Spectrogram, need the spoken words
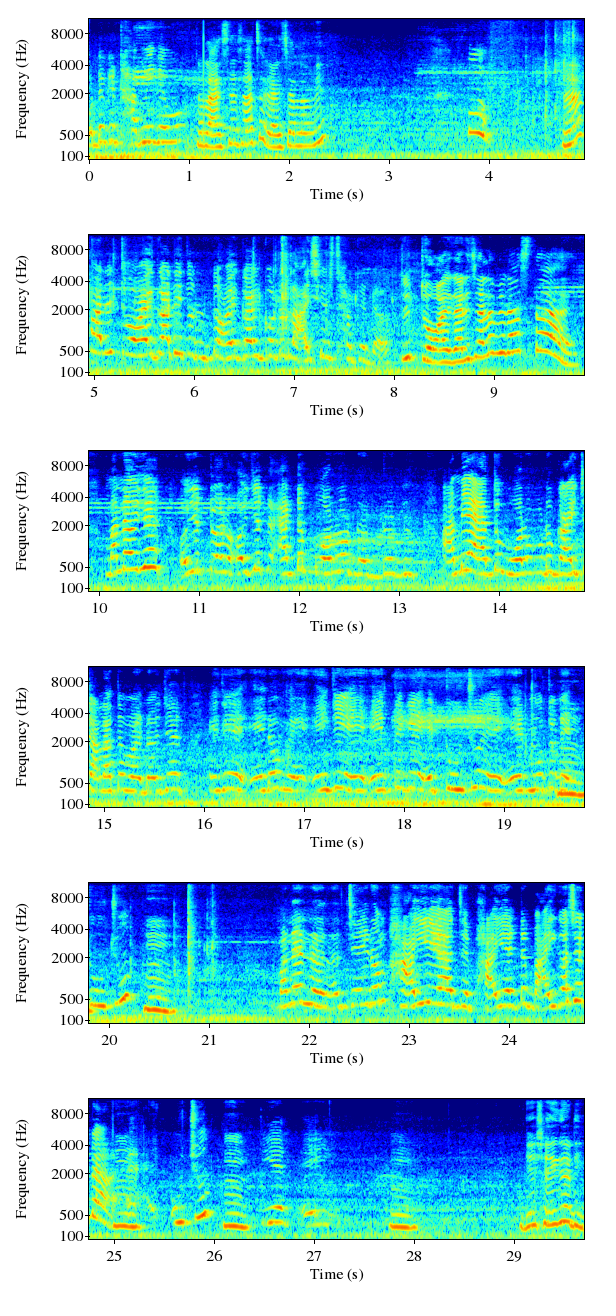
ওটাকে থামিয়ে দেবো। তো লাইসেন্স আছে গাড়ি চালাবি? হ্যাঁ? আরে টয় গাড়ি তো টয় গাড়ি কোনো লাইসেন্স থাকে না। তুই টয় গাড়ি চালাবি রাস্তায়? মানে ওই যে ওই যে ওই যে একটা বড় আমি এত বড় বড় গাড়ি চালাতে পারি না। ওই যে এই যে এরম এই যে এর থেকে একটু উঁচু এর মতন একটু উঁচু। হুম। মানে ন- যে এরম আছে। ফাইয়ে একটা বাইক আছে না? উঁচু। হুম। দিয়ে এই হুম। দিয়ে সেই গাড়ি?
